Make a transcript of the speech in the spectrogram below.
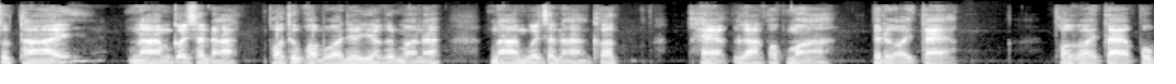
สุดท้ายน้ำก็ชนะ พอถูกความร้อนเยอะๆขึ้นมานะ น้ำก็ชนะก็แหกรักออกมาเป็นรอยแตก พอรอยแตกปุ๊บ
